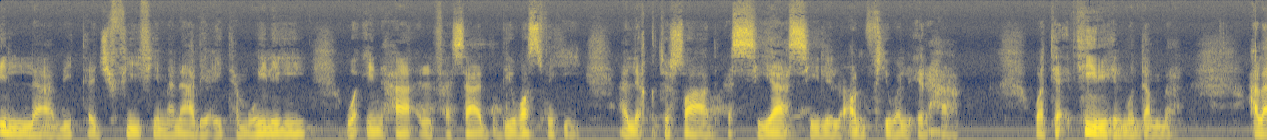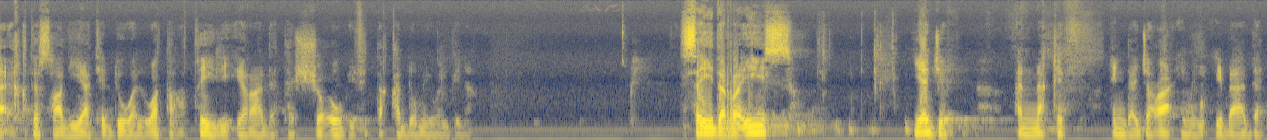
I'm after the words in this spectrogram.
إلا بتجفيف منابع تمويله وإنهاء الفساد بوصفه الاقتصاد السياسي للعنف والإرهاب وتأثيره المدمر على اقتصاديات الدول وتعطيل إرادة الشعوب في التقدم والبناء. سيد الرئيس يجب أن نقف عند جرائم الإبادة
